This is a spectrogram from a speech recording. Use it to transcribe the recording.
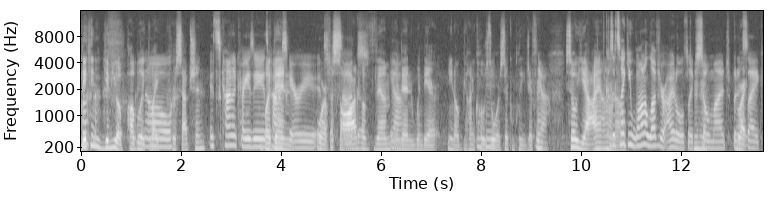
they can give you a public like perception It's kind of crazy. It's kind of scary. or a It just facade sucks. of them, Yeah. and then when they're you know behind closed Mhm. doors, they're completely different. yeah. So yeah, I, because it's like you want to love your idols like so much but Right. it's like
